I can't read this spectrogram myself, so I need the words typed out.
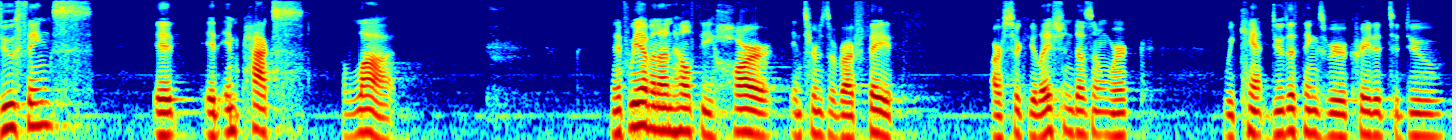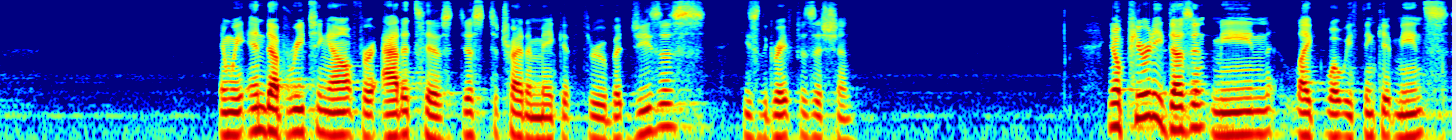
do things, it, it impacts a lot. And if we have an unhealthy heart in terms of our faith, our circulation doesn't work, we can't do the things we were created to do, and we end up reaching out for additives just to try to make it through. But Jesus, He's the great physician. You know, purity doesn't mean like what we think it means,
